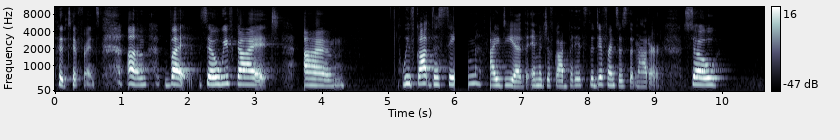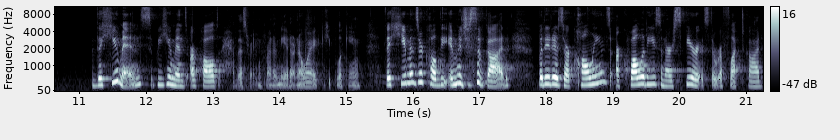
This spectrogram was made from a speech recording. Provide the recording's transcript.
the difference. Um, but so we've got um, we've got the same idea, the image of God, but it's the differences that matter. So the humans, we humans are called, I have this right in front of me, I don't know why I keep looking. The humans are called the images of God, but it is our callings, our qualities, and our spirits that reflect God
